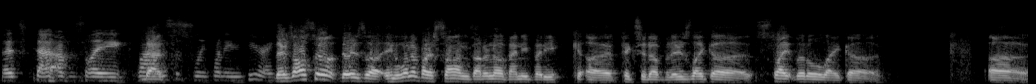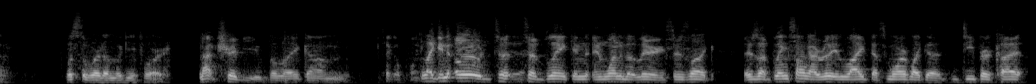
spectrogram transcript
That's that. I was like, wow, this is Blink One Eighty Two, right? There's also there's a in one of our songs. I don't know if anybody uh, picks it up, but there's like a slight little like uh uh what's the word I'm looking for? Not tribute, but like um Take a point. like an ode to, Yeah. to Blink in, in one of the lyrics. There's like there's a Blink song I really like that's more of like a deeper cut.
